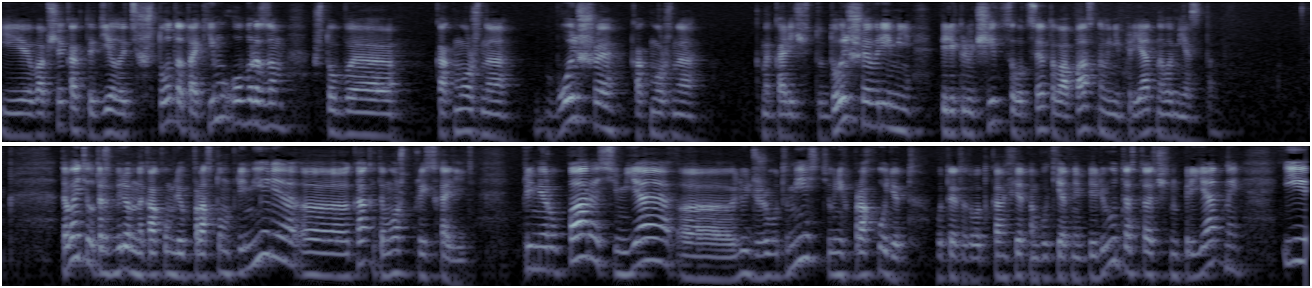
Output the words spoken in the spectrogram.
и вообще как-то делать что-то таким образом, чтобы как можно больше, как можно на количество дольшее времени переключиться вот с этого опасного неприятного места. Давайте вот разберем на каком-либо простом примере, э, как это может происходить. К примеру, пара, семья, э, люди живут вместе, у них проходит вот этот вот конфетно-букетный период, достаточно приятный, и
